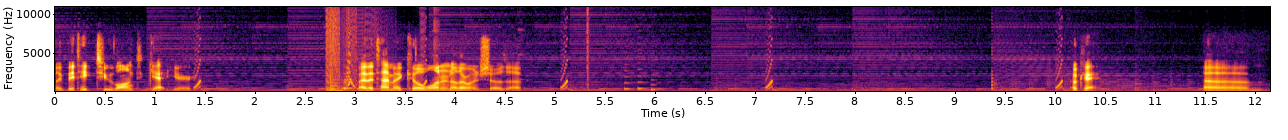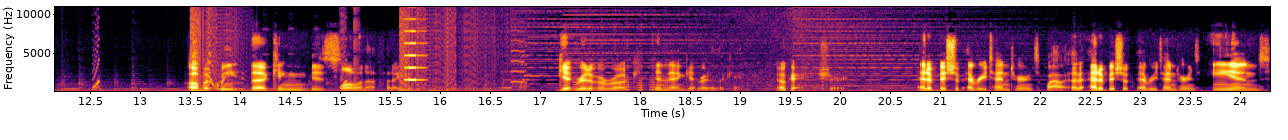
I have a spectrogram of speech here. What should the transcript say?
Like, they take too long to get here. By the time I kill one, another one shows up. Okay. Um. Oh, but queen, the king is slow enough that I can get rid of a rook and then get rid of the king. Okay, sure. Add a bishop every 10 turns. Wow, add a bishop every 10 turns and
